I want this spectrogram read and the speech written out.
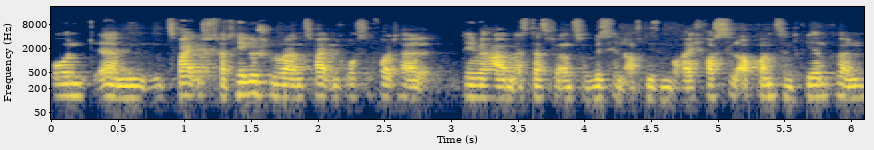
Und ähm, einen zweiten strategischen oder einen zweiten großen Vorteil, den wir haben, ist, dass wir uns so ein bisschen auf diesen Bereich Hostel auch konzentrieren können,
